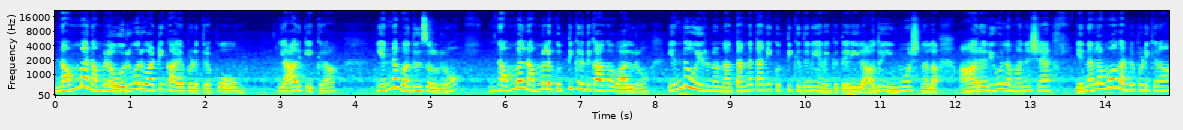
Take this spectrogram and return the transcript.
நம்ம நம்மளை ஒரு ஒரு வாட்டியும் காயப்படுத்துகிறப்போ யார் கேட்குறா என்ன பதில் சொல்கிறோம் நம்ம நம்மளை குத்திக்கிறதுக்காக வாழ்கிறோம் எந்த உயிரினம்னா தன்னைத்தானே குத்திக்குதுன்னு எனக்கு தெரியல. அதுவும் இமோஷ்னலாக ஆறறிவுள்ள மனுஷன் என்னெல்லாமோ கண்டுபிடிக்கிறான்.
